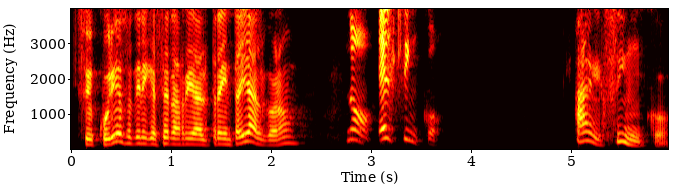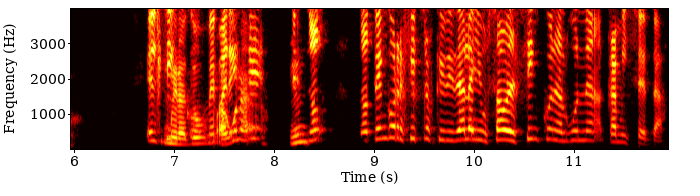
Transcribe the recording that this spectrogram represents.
si es curioso, tiene que ser arriba del 30 y algo, ¿no? No, el 5. Ah, el 5. El 5, me parece. ¿Mm? No, no tengo registros que Vidal haya usado el 5 en alguna camiseta.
